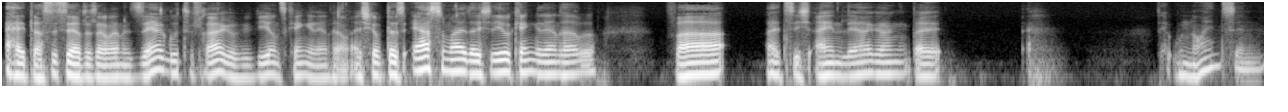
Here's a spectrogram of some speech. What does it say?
Hey, das ist ja das aber eine sehr gute Frage, wie wir uns kennengelernt haben. Ich glaube, das erste Mal, dass ich Leo kennengelernt habe, war, als ich einen Lehrgang bei der U19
